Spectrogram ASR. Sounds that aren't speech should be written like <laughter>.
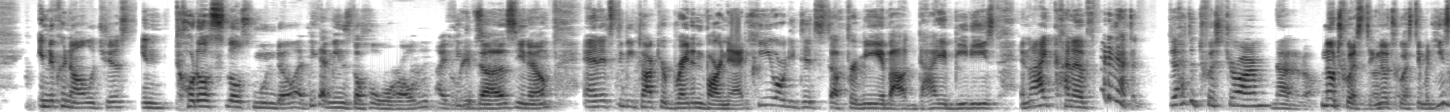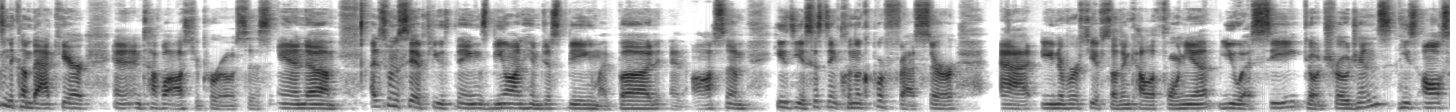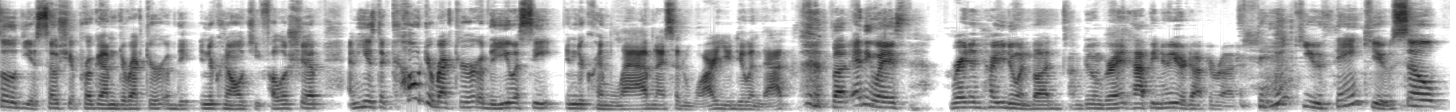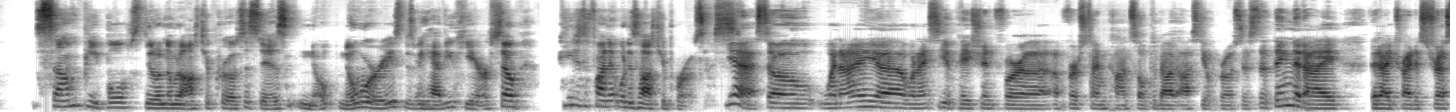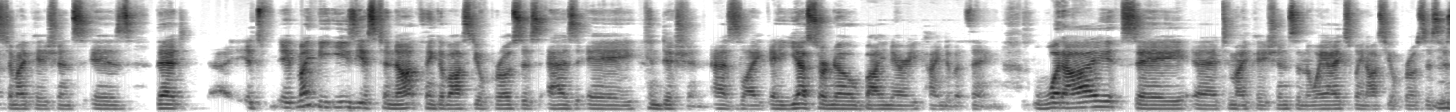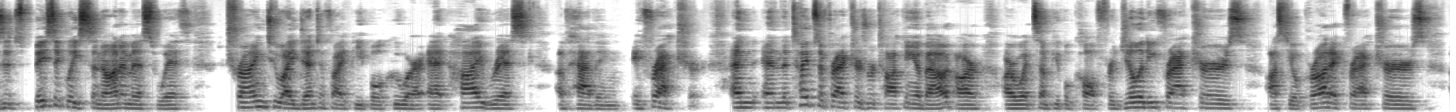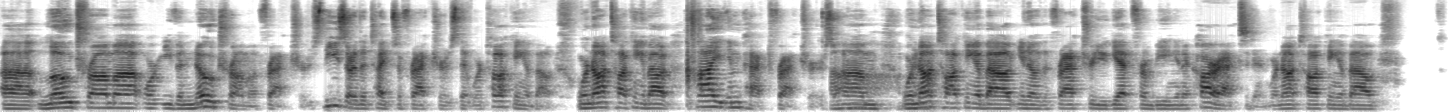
endocrinologist in todos los mundo. I think that means the whole world. I think it does, you know. And it's going to be Dr. Braden Barnett. He already did stuff for me about diabetes. And I kind of, I didn't have to did I have to twist your arm? Not at all. No twisting, no, No twisting. But he's going to come back here and, and talk about osteoporosis. And um, I just want to say a few things beyond him just being my bud and awesome. He's the assistant clinical professor at the University of Southern California, USC. Go Trojans. He's also the associate program director of the Endocrinology Fellowship, and he is the co-director of the USC Endocrine Lab. And I said, "Why are you doing that?" <laughs> but anyways. Braden, how you doing, bud? I'm doing great. Happy New Year, Dr. Raj. Thank you, thank you. So some people still don't know what osteoporosis is. Nope, no worries, because we have you here. So can you just find out what is osteoporosis? Yeah, so when I uh, when I see a patient for a, a first time consult about osteoporosis, the thing that I that I try to stress to my patients is that it's it might be easiest to not think of osteoporosis as a condition, as like a yes or no binary kind of a thing. What I say uh, to my patients and the way I explain osteoporosis is it's basically synonymous with trying to identify people who are at high risk of having a fracture. And, and the types of fractures we're talking about are, are what some people call fragility fractures, osteoporotic fractures, uh, low trauma, or even no trauma fractures. These are the types of fractures that we're talking about. We're not talking about high impact fractures. Ah, um, We're not talking about, you know, the fracture you get from being in a car accident. We're not talking about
